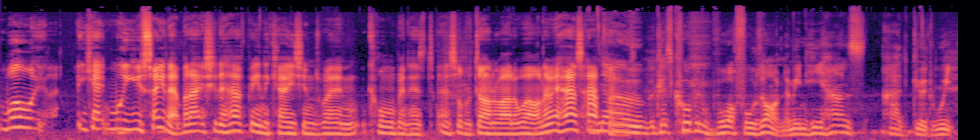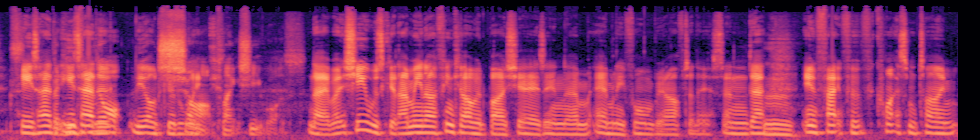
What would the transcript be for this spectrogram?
Well, yeah, well, you say that, but actually, there have been occasions when Corbyn has, has sort of done rather well. Now, it has happened. No, because Corbyn waffles on. I mean, he has had good weeks. He's had- but he's had a- not the odd good sharp week. like she was. No, but she was good. I mean, I think I would buy shares in um, Emily Thornberry after this. And uh, Hmm. in fact, for, for quite some time,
